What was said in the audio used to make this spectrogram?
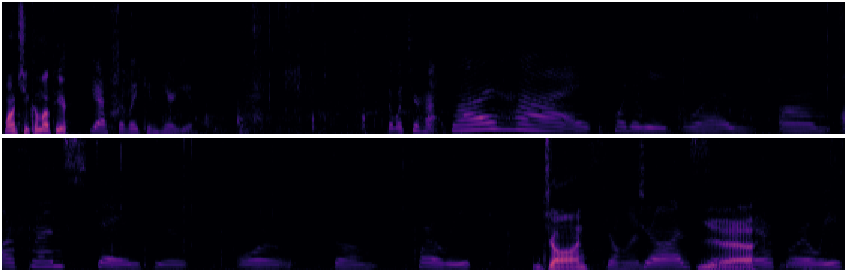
Why don't you come up here? yeah, so they can hear you. So what's your high? my high for the week was um our friends staying here for some for a week. John. John. John staying Yeah. here for a week.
